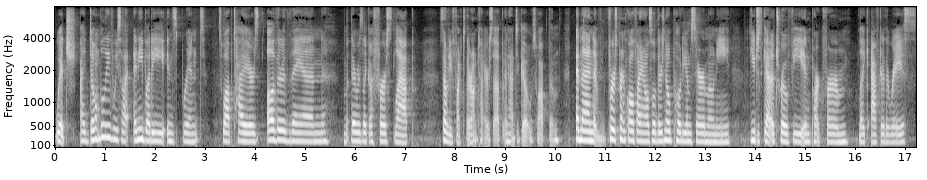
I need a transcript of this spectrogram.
which I don't believe we saw anybody in sprint swap tires other than um, there was like a first lap somebody fucked their own tires up and had to go swap them. And then for sprint qualifying also there's no podium ceremony. You just get a trophy in Parc Fermé like after the race.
